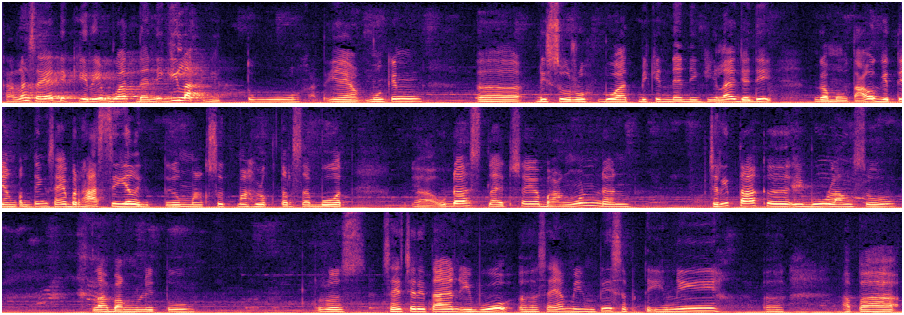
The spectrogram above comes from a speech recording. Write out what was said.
karena saya dikirim buat Dani gila gitu. Katanya ya mungkin uh, disuruh buat bikin Dani gila jadi nggak mau tahu gitu. Yang penting saya berhasil gitu maksud makhluk tersebut ya udah setelah itu saya bangun dan cerita ke ibu langsung. Setelah bangun itu terus saya ceritain ibu uh, saya mimpi seperti ini uh, apa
